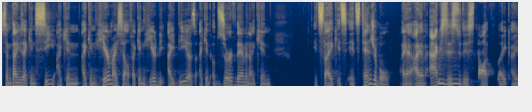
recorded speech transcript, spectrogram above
sometimes i can see i can i can hear myself i can hear the ideas i can observe them and i can it's like it's it's tangible i i have access to mm-hmm. this thought like i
